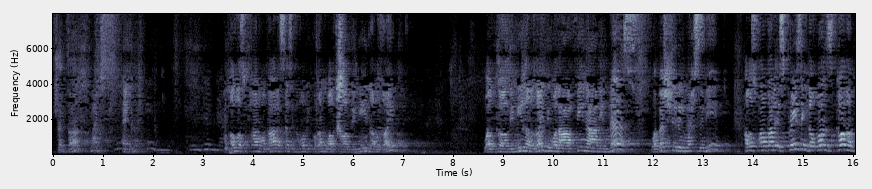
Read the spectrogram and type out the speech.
Shaitan likes anger. الله سبحانه وتعالى the هو Quran والقادمين الغيب والقادمين الغيب والعافين عن الناس وبشر المحسنين. الله سبحانه وتعالى is praising the ones قادم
